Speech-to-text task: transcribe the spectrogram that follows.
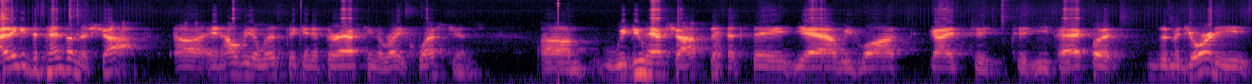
I think it depends on the shop uh, and how realistic and if they're asking the right questions. Um, we do have shops that say, yeah, we've lost guys to, to ePack, but the majority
